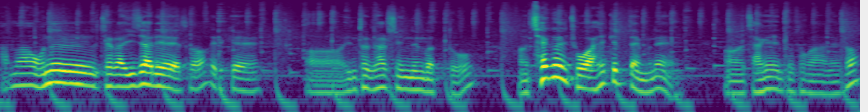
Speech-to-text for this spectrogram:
아마 오늘 제가 이 자리에서 이렇게 어, 인터뷰할 수 있는 것도 어, 책을 좋아했기 때문에 어, 장애인 도서관에서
